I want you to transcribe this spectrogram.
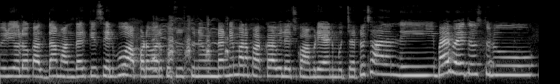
వీడియోలో కలుద్దాం. అందరికీ సెలవు. అప్పటి వరకు చూస్తూనే ఉండండి. మన పక్కా విలేజ్ కామెడీ అని ముచ్చట్టు చాలండి. బై బై దోస్తులు.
